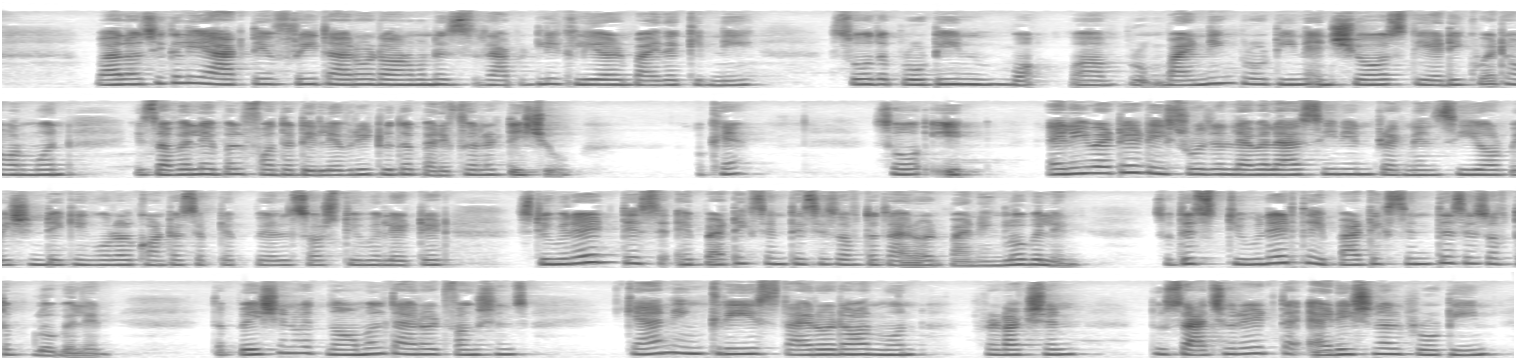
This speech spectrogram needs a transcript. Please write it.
Biologically active free thyroid hormone is rapidly cleared by the kidney, so the protein uh, binding protein ensures the adequate hormone is available for the delivery to the peripheral tissue. Okay, so it, elevated estrogen level as seen in pregnancy or patient taking oral contraceptive pills or stimulated stimulate this hepatic synthesis of the thyroid binding globulin. So this stimulates the hepatic synthesis of the globulin. The patient with normal thyroid functions can increase thyroid hormone production to saturate the additional protein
